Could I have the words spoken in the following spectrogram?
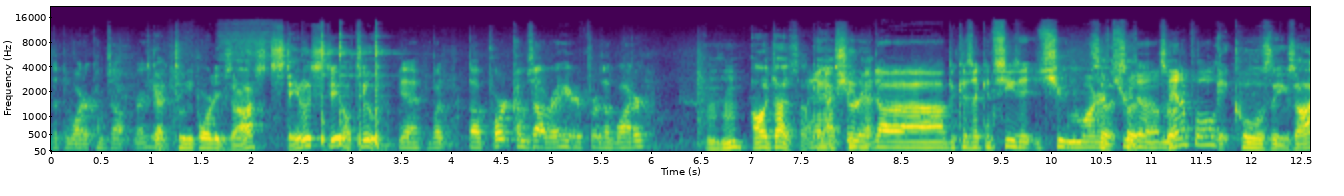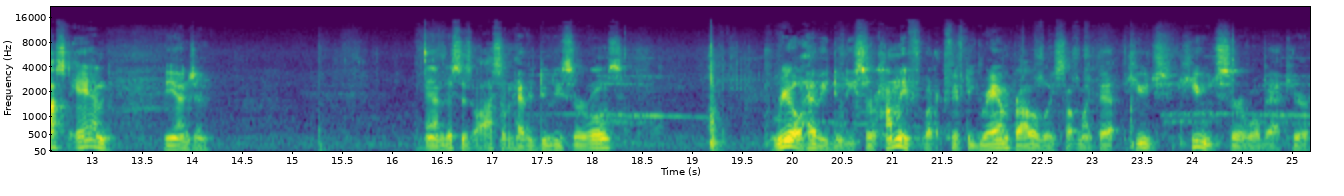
that the water comes out right It's got tune port exhaust, stainless steel too. Yeah, but the port comes out right here for the water. Mm-hmm. Oh, it does. Okay, I I'm see sure that. it, uh, because I can see that it's shooting water So- through so- the so manifold. It cools the exhaust and the engine. Man, this is awesome. Heavy duty servos. Real heavy duty servo. How many? What, like 50 gram? Probably something like that. Huge, huge servo back here.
